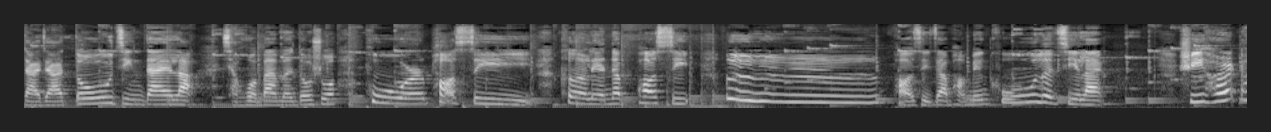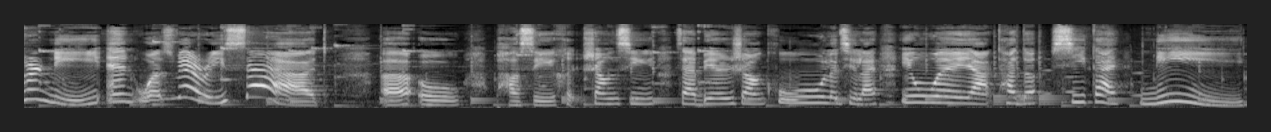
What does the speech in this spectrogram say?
大家都惊呆了，小伙伴们都说：“Poor Posse，可怜的 Posse。”嗯，Posse 在旁边哭了起来。She hurt her knee and was very sad. 呃哦，Posse 很伤心，在边上哭了起来，因为呀，她的膝盖 knee，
